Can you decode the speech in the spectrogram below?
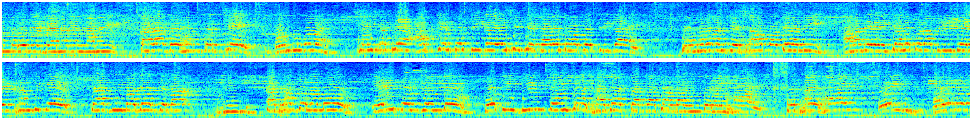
আন্দোলনের ব্যানারের নামে কারা গ্রহণ করছে? বন্ধুগণ, সেই সাথে আজকের পত্রিকায় এসেছে করতোয়া পত্রিকায়। বগুড়ার যে শাহ ফতে আলী আমাদের এই চালকরা ব্রিজের এখান থেকে চাঁদনি বাজার যে কাঠারতলা মোড়, এই পর্যন্ত প্রতিদিন পঞ্চাশ হাজার টাকা চাঁদা উত্তোলন হয় কোথায় হয় ওই বড় বড়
